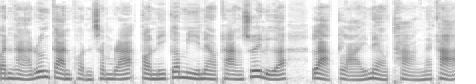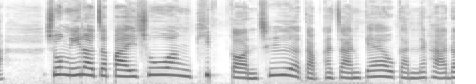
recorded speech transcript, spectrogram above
ปัญหาเรื่องการผ่อนชำระ ตอนนี้ก็มีแนวทางช่วยเหลือหลากหลายแนวทางนะคะ ช่วงนี้เราจะไปช่วงคิดก่อนเชื่อกับอาจารย์แก้วกันนะคะ ด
